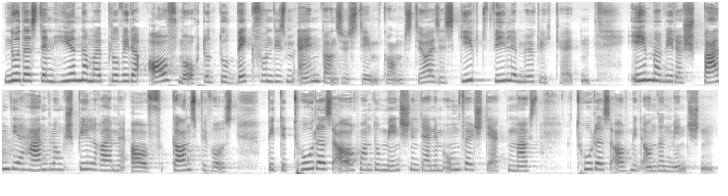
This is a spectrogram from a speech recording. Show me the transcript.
Nur, dass dein Hirn einmal ein bisschen wieder aufmacht und du weg von diesem Einbahnsystem kommst. Ja, also es gibt viele Möglichkeiten. Immer wieder spann dir Handlungsspielräume auf, ganz bewusst. Bitte tu das auch, wenn du Menschen in deinem Umfeld stärken magst. Tu das auch mit anderen Menschen.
